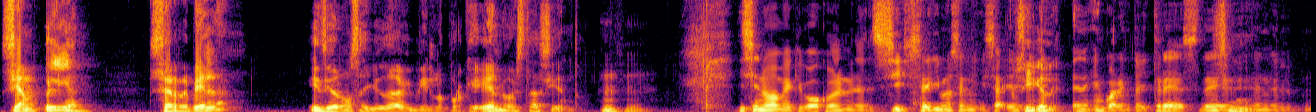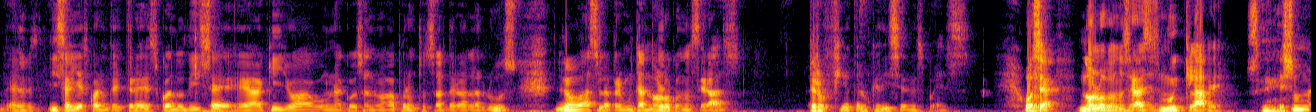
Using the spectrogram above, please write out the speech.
se amplían, se revelan y Dios nos ayuda a vivirlo porque Él lo está haciendo. Y si no me equivoco, en, eh, si seguimos en, Isa- en- Síguele. en, en 43, de, Sí. en el, el Isaías 43, cuando dice, "He aquí yo hago una cosa nueva, pronto saldrá la luz, luego hace la pregunta, ¿no lo conocerás? Pero fíjate lo que dice después. O sea, no lo conocerás es muy clave. Sí. Es, un,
